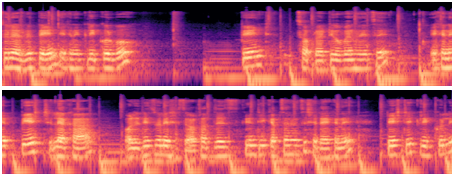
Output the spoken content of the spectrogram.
চলে আসবে পেন্ট এখানে ক্লিক করব। পেন্ট সফটওয়্যারটি ওপেন হয়েছে। এখানে পেস্ট লেখা অলরেডি চলে এসেছে, অর্থাৎ যে স্ক্রিনটি ক্যাপচার হয়েছে সেটা এখানে পেস্টে ক্লিক করলে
